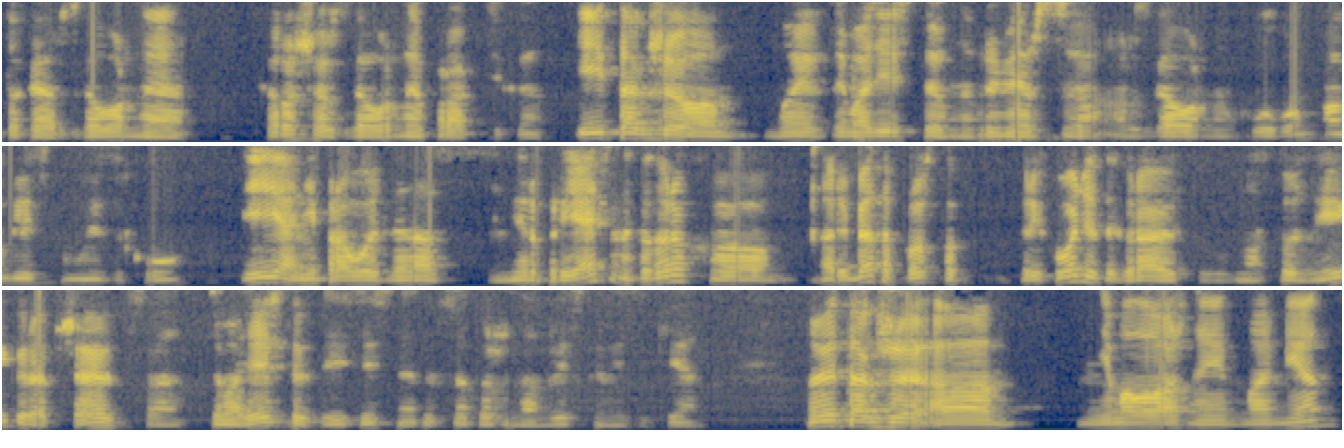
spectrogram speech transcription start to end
такая разговорная, хорошая разговорная практика. И также мы взаимодействуем, например, с разговорным клубом по английскому языку, и они проводят для нас мероприятия, на которых э, ребята просто приходят, играют в настольные игры, общаются, взаимодействуют, и, естественно, это все тоже на английском языке. Ну и также э, немаловажный момент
